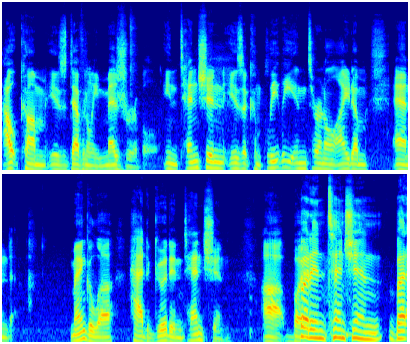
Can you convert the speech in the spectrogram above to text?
outcome is definitely measurable. Intention is a completely internal item, and Mengele had good intention. Uh, but, but intention but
